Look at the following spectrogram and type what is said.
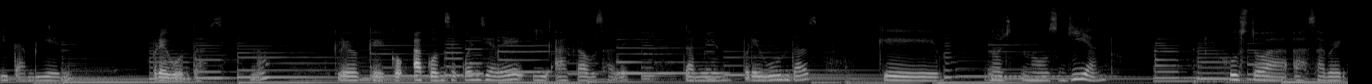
y también preguntas, ¿no? Creo que a consecuencia de y a causa de también preguntas que nos, guían justo a, saber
